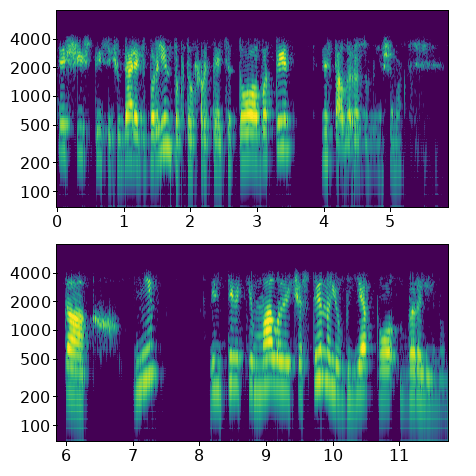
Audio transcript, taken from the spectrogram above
ці 6 тисяч ударять в Берлін, тобто в фортеці, то боти не стали розумнішими. Так, ні. Він тільки малою частиною б'є по Берліну.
